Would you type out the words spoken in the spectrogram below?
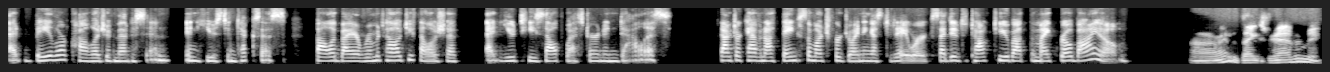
at Baylor College of Medicine in Houston, Texas, followed by a rheumatology fellowship at UT Southwestern in Dallas. Dr. Kavanaugh, thanks so much for joining us today. We're excited to talk to you about the microbiome. All right. Thanks for having me.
